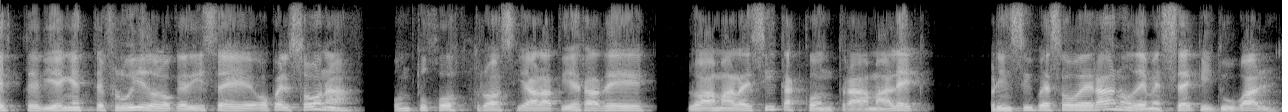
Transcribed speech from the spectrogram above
este, bien este, fluido, lo que dice, oh persona, con tu rostro hacia la tierra de los amalecitas contra Amalek, príncipe soberano de Mesec y Tubal.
